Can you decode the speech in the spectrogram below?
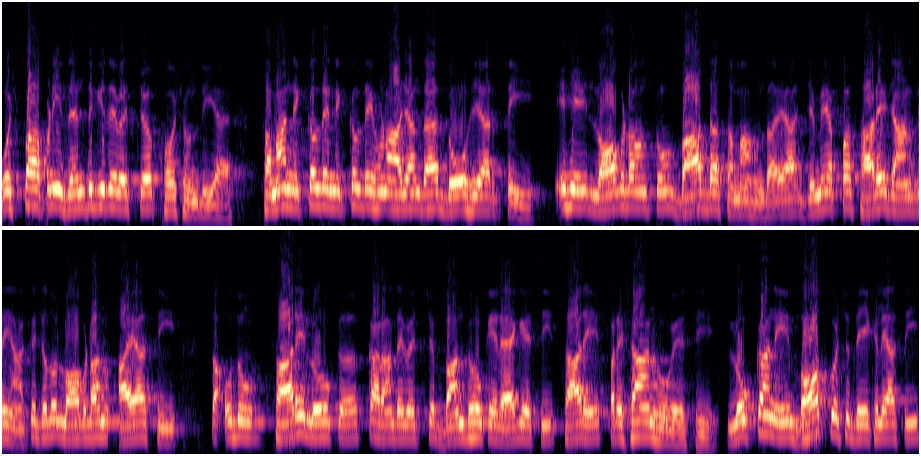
ਪੁਸ਼ਪਾ ਆਪਣੀ ਜ਼ਿੰਦਗੀ ਦੇ ਵਿੱਚ ਖੁਸ਼ ਹੁੰਦੀ ਹੈ। ਸਮਾਂ ਨਿਕਲਦੇ ਨਿਕਲਦੇ ਹੁਣ ਆ ਜਾਂਦਾ ਹੈ 2023 ਇਹ ਲੋਕਡਾਊਨ ਤੋਂ ਬਾਅਦ ਦਾ ਸਮਾਂ ਹੁੰਦਾ ਆ। ਜਿਵੇਂ ਆਪਾਂ ਸਾਰੇ ਜਾਣਦੇ ਹਾਂ ਕਿ ਜਦੋਂ ਲੋਕਡਾਊਨ ਆਇਆ ਸੀ, ਤਾਂ ਉਦੋਂ ਸਾਰੇ ਲੋਕ ਘਰਾਂ ਦੇ ਵਿੱਚ ਬੰਦ ਹੋ ਕੇ ਰਹਿ ਗਏ ਸੀ, ਸਾਰੇ ਪਰੇਸ਼ਾਨ ਹੋ ਗਏ ਸੀ। ਲੋਕਾਂ ਨੇ ਬਹੁਤ ਕੁਝ ਦੇਖ ਲਿਆ ਸੀ।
